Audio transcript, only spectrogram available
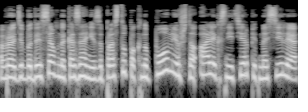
Вроде БДСМ в наказании за проступок, но помню, что Алекс не терпит насилия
